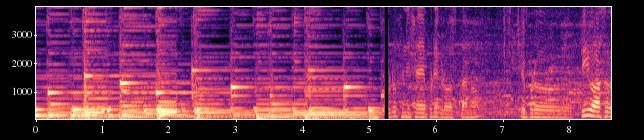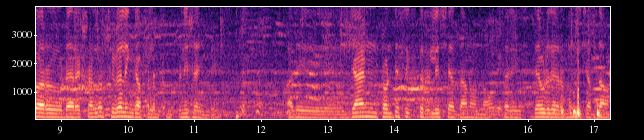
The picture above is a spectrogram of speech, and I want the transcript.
ఇప్పుడు ఫినిష్ అయ్యేప్పుడు ఇక్కడ వస్తాను. ఇప్పుడు పి వాసు గారు డైరెక్షన్లో శివలింగ ఫిలిం ఫినిష్ అయింది. అది జాన్ ట్వంటీ సిక్స్త్ రిలీజ్ చేద్దాం ఉన్నాం సరే దేవుడి దగ్గర ముందు చెప్దాం.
